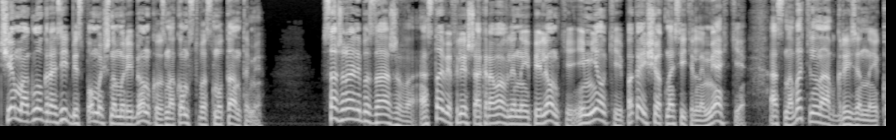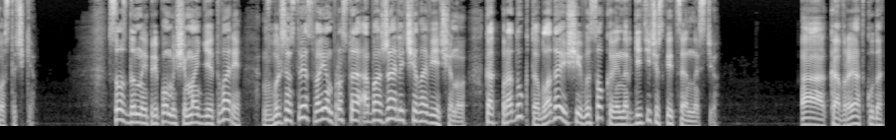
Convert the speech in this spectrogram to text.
чем могло грозить беспомощному ребенку знакомство с мутантами. Сожрали бы заживо, оставив лишь окровавленные пеленки и мелкие, пока еще относительно мягкие, основательно обгрызенные косточки. Созданные при помощи магии твари в большинстве своем просто обожали человечину, как продукт, обладающий высокой энергетической ценностью. А ковры откуда?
